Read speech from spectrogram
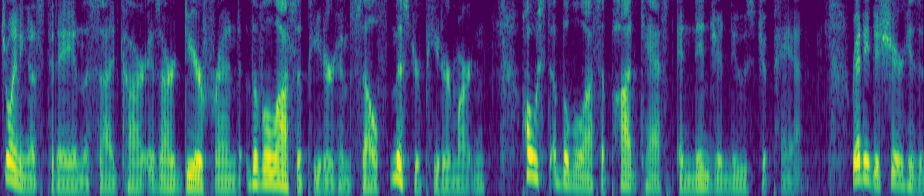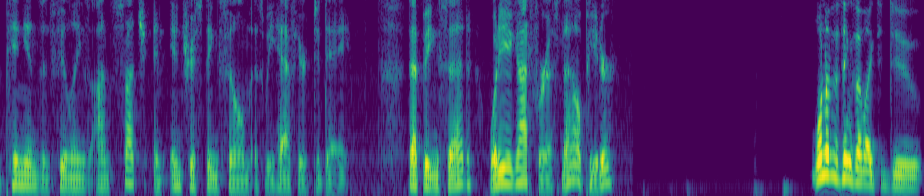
Joining us today in the sidecar is our dear friend, the Velocipeter himself, Mr. Peter Martin, host of the Veloci podcast and Ninja News Japan. ready to share his opinions and feelings on such an interesting film as we have here today. That being said, what do you got for us now, Peter? One of the things I like to do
